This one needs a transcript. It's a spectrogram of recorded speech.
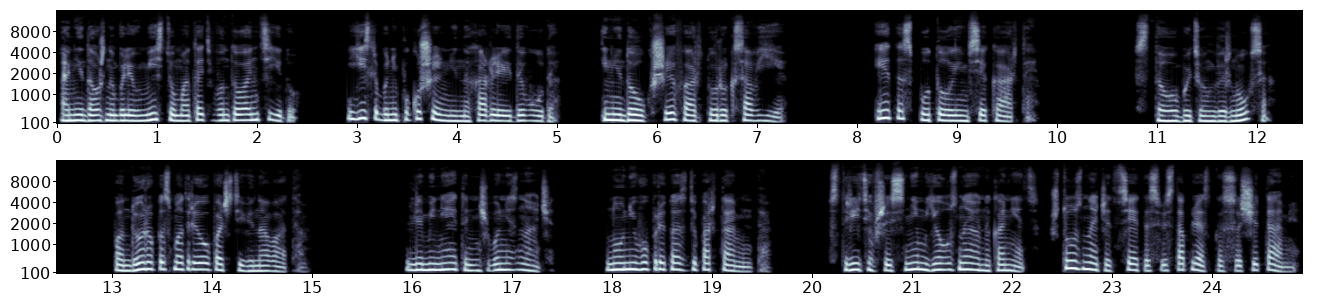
Они должны были вместе умотать в Антуантиду, если бы не покушение на Харлей Девуда и не долг шефа Артура Ксавье. Это спутало им все карты. Стало быть, он вернулся? Пандора посмотрела почти виновато. Для меня это ничего не значит но у него приказ департамента. Встретившись с ним, я узнаю, наконец, что значит вся эта свистопляска со счетами.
